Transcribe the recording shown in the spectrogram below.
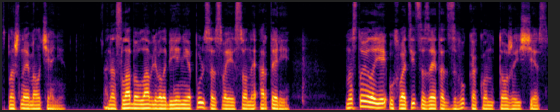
Сплошное молчание. Она слабо улавливала биение пульса своей сонной артерии — но стоило ей ухватиться за этот звук, как он тоже исчез.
